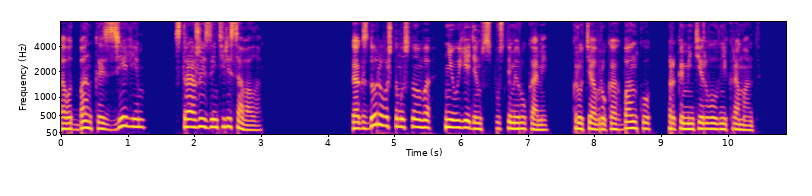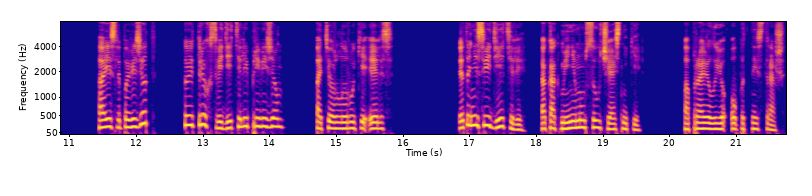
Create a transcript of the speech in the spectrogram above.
А вот банка с зельем стражей заинтересовала. «Как здорово, что мы снова не уедем с пустыми руками», крутя в руках банку, прокомментировал некромант. «А если повезет, то и трех свидетелей привезем», потерла руки Элис. «Это не свидетели, а как минимум соучастники», поправил ее опытный страж.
